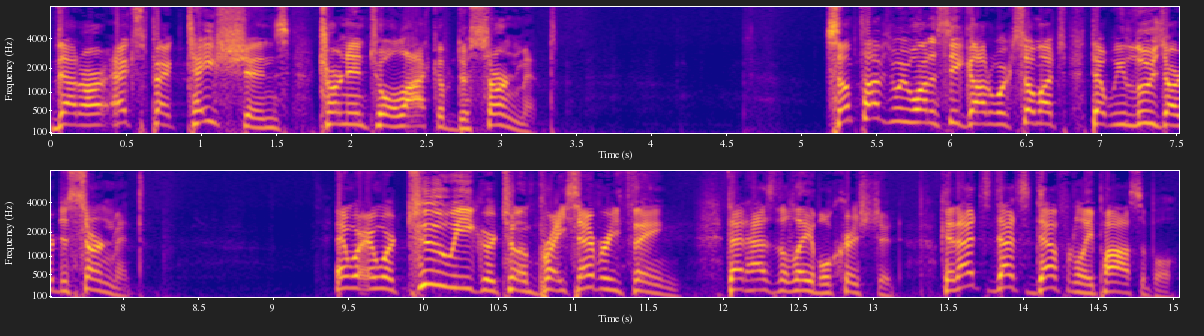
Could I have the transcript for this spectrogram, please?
that our expectations turn into a lack of discernment. Sometimes we want to see God work so much that we lose our discernment. And we're, and we're too eager to embrace everything that has the label Christian. Okay, that's, that's definitely possible.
